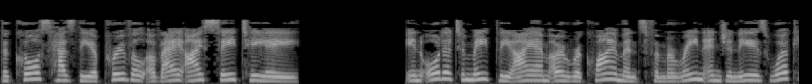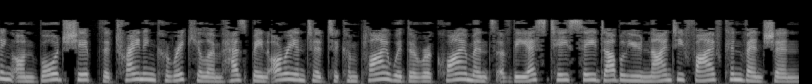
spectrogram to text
The course has the approval of AICTE. In order to meet the IMO requirements for marine engineers working on board ship the training curriculum has been oriented to comply with the requirements of the STCW 95 convention.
